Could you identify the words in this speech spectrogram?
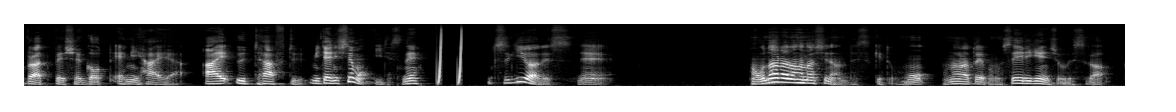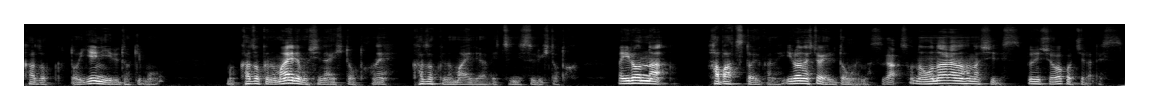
blood pressure got any higher, I would have to みたいにしてもいいですね。次はですね、まおならの話なんですけども、おならといえばの生理現象ですが、家族と家にいる時も、まあ、家族の前でもしない人とかね、家族の前では別にする人とか、まあ、いろんな派閥というかね、いろんな人がいると思いますが、そんなおならの話です。文章はこちらです。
